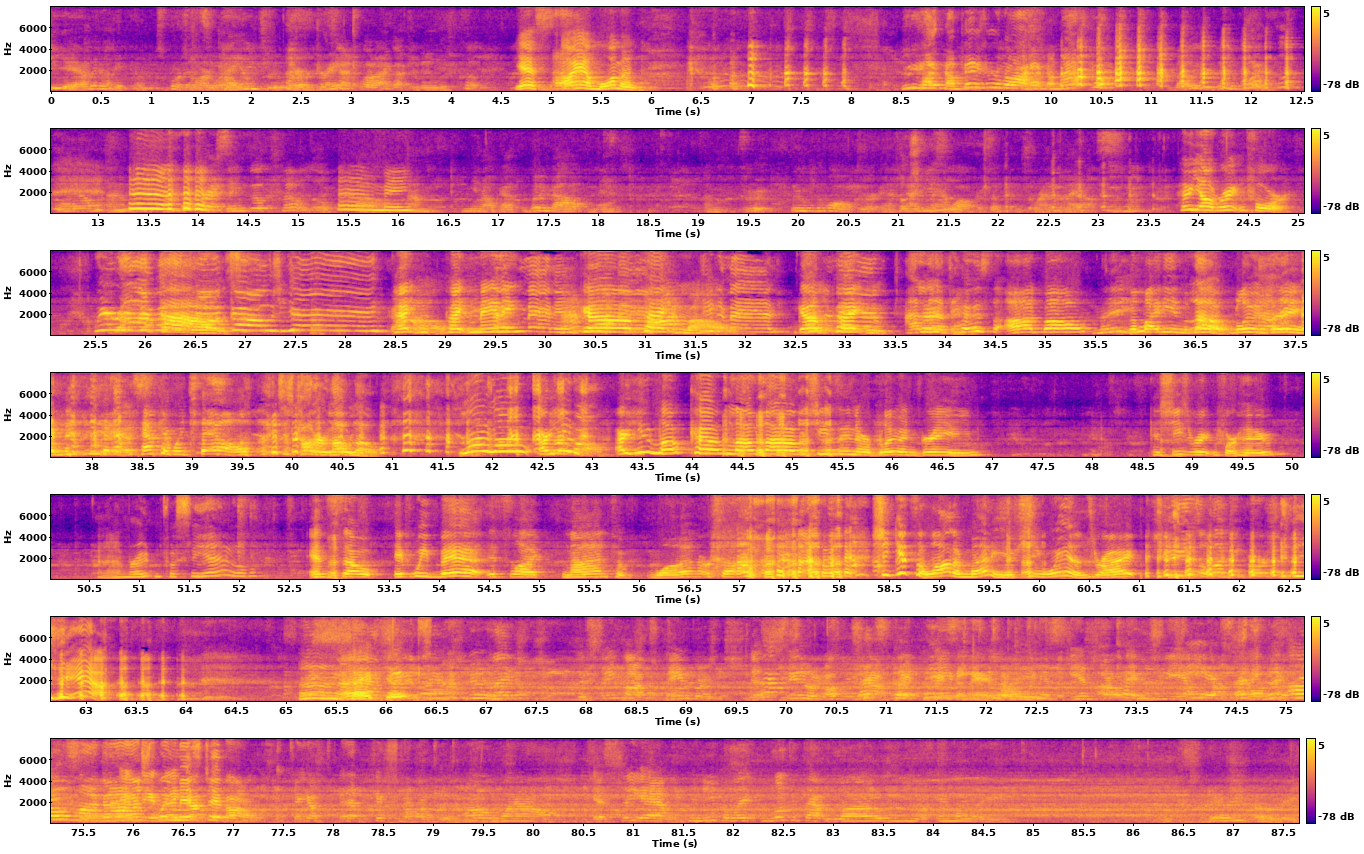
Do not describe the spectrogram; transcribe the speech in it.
Yeah, we don't need to go to sports bar and pay them for a drink. That's what I got to do was cook. Yes, oh. I am woman. You like my picture or I have my mouth full? No, you're doing good. oh Pressing go slow though. me. um, you know, got the boot off and then um, threw, threw the walker and I use the walker sometimes around the house. Who y'all rooting for? We're Broncos. Broncos, yay! Peyton Peyton Manning. Peyton Manning. Go He the man. Peyton. The man. Go He the man. Peyton. I Who- love him. who's the oddball? Me. The lady in the blue, blue and green. yes. How can we tell? Just call her Lolo. Lolo, are you Football. are you loco, Lolo? She's in her blue and green. Cause she's rooting for who? I'm rooting for Seattle. And so if we bet, it's like nine to one or something. she gets a lot of money if she wins, right? She is a lucky person. yeah. Safety. Oh my gosh, we missed it. ball. They got, they had to fix the ball to him. Oh, wow. It's Seattle. Can you believe, look at that low, you are in the lead. It's very early.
